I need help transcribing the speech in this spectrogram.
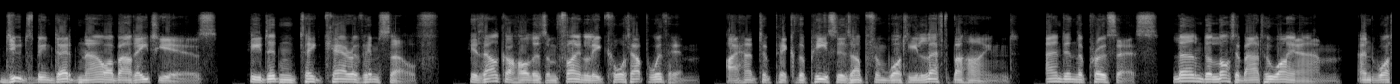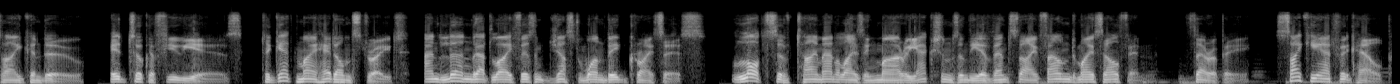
Dude's been dead now about 8 years. He didn't take care of himself. His alcoholism finally caught up with him. I had to pick the pieces up from what he left behind. And in the process, learned a lot about who I am and what I can do. It took a few years to get my head on straight and learn that life isn't just one big crisis. Lots of time analyzing my reactions and the events I found myself in. Therapy. Psychiatric help.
